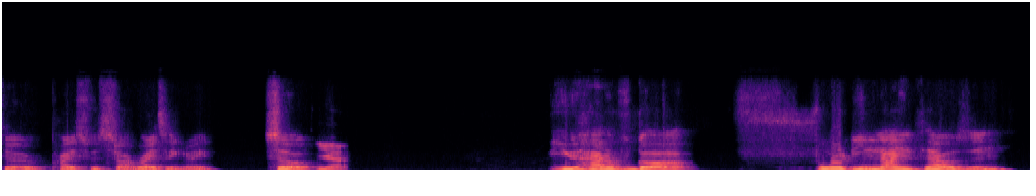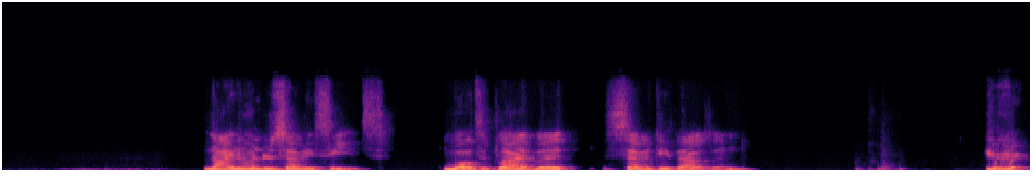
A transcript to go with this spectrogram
the price would start rising right so Yeah. you have got 49,970 seats multiplied with 70,000 you're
